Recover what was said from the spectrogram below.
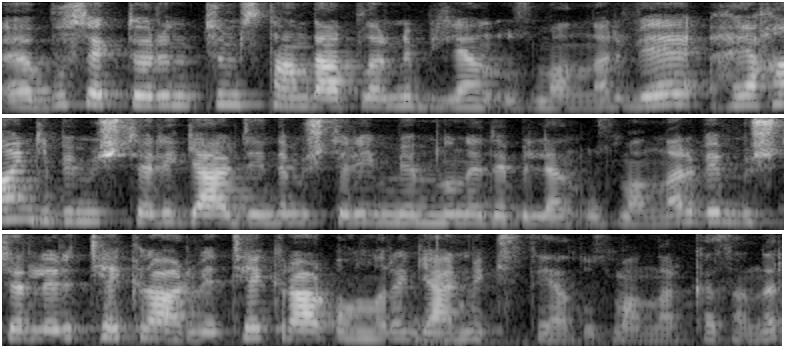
E, bu sektörün tüm standartlarını bilen uzmanlar ve hangi bir müşteri geldiğinde müşteriyi memnun edebilen uzmanlar ve müşterileri tekrar ve tekrar onlara gelmek isteyen uzmanlar kazanır.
